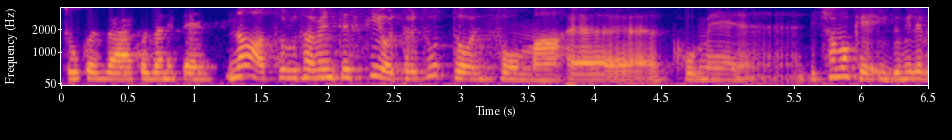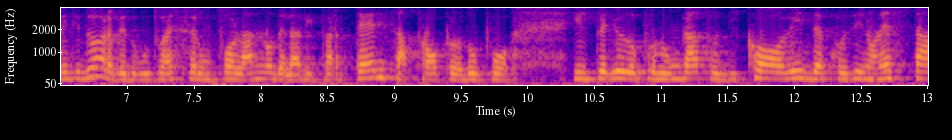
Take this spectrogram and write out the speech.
Tu cosa, cosa ne pensi? No, assolutamente sì, oltretutto insomma eh, come diciamo che il 2022 avrebbe dovuto essere un po' l'anno della ripartenza proprio dopo il periodo prolungato di Covid, così non è stato.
